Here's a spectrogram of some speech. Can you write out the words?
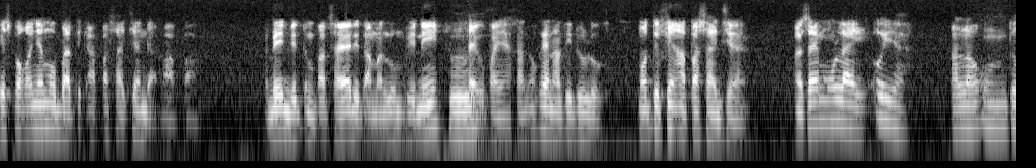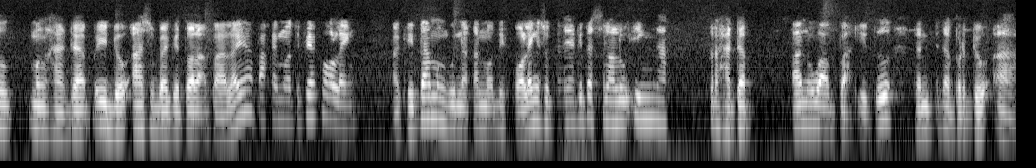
yes, pokoknya mau batik apa saja enggak apa-apa. Tapi di tempat saya di Taman Lumpini Hmm. saya upayakan oke nanti dulu motifnya apa saja. Nah, saya mulai oh iya kalau untuk menghadapi doa sebagai tolak bala ya pakai motifnya poleng. Nah, kita menggunakan motif poleng supaya kita selalu ingat terhadap anu wabah itu dan kita berdoa.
